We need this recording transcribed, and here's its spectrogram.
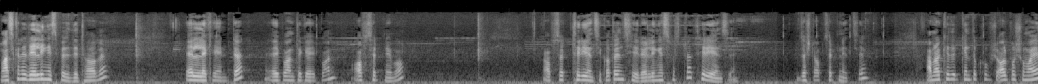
মাঝখানে রেলিং স্পেস দিতে হবে। এল লেখে এন্টার এই পয়েন্ট থেকে এই পয়েন্ট অফসেট নেব। অফসেট থ্রি ইঞ্চি কত ইঞ্চি রেলিং স্পেসটা থ্রি ইঞ্চি জাস্ট অফসেট নিচ্ছে। আমরা কিন্তু কিন্তু খুব অল্প সময়ে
